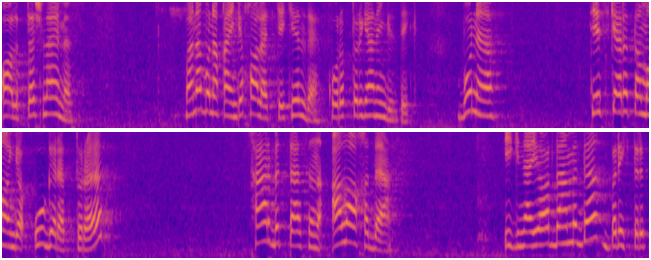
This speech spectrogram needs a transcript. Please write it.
olib tashlaymiz. Mana bunaqangi holatga keldi ko'rib turganingizdek. Buni teskari tomonga o'girib turib har bittasini alohida igna yordamida biriktirib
